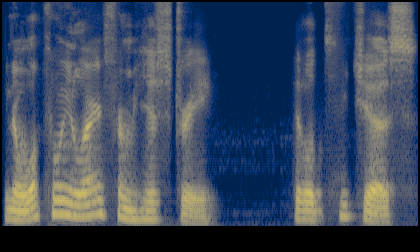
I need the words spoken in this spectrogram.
you know what can we learn from history that will teach us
